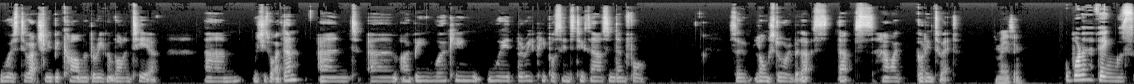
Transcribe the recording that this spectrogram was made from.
was to actually become a bereavement volunteer, um, which is what I've done. And um, I've been working with bereaved people since 2004. So long story, but that's that's how I got into it. Amazing. One of the things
